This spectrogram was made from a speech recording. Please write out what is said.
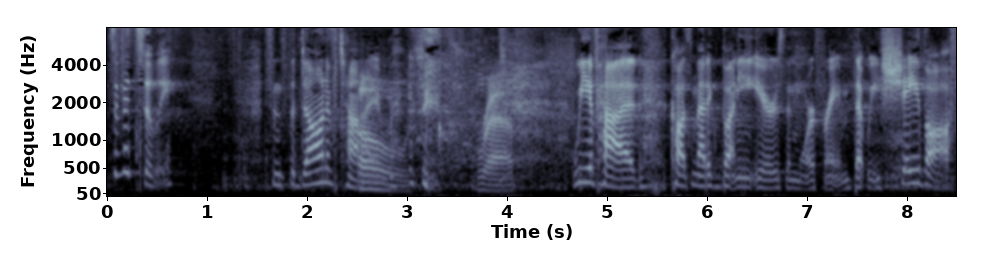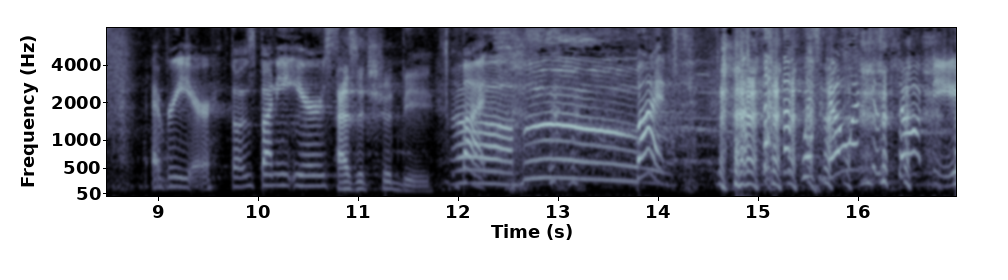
It's a bit silly. Since the dawn of time, Oh crap. we have had cosmetic bunny ears in Warframe that we shave off every year. Those bunny ears. As it should be. But, Boo! but with no one to stop me,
